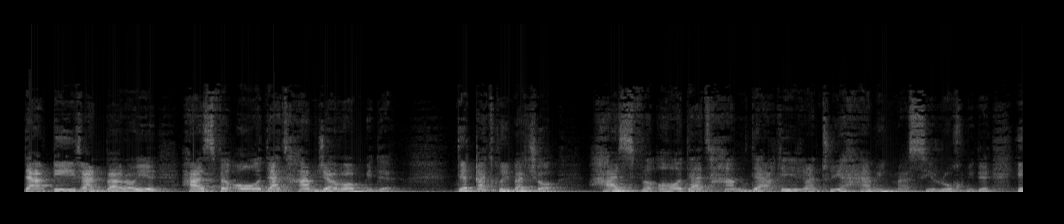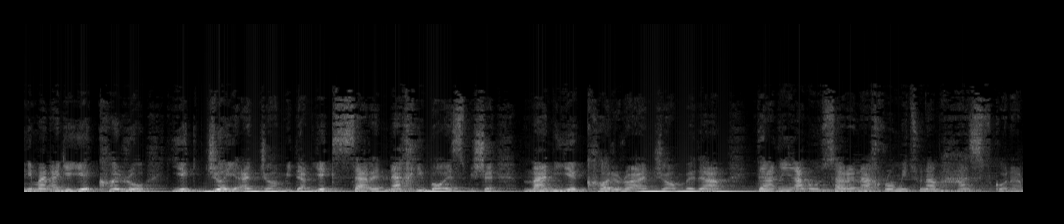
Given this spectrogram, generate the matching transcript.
دقیقا برای حذف عادت هم جواب میده. دقت کنید بچه ها حذف عادت هم دقیقا توی همین مسیر رخ میده. یعنی من اگه یک کار رو یک جای انجام میدم یک سرنخی باعث میشه من یک کار رو انجام بدم دقیقا اون سرنخ رو می‌تونم حذف کنم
